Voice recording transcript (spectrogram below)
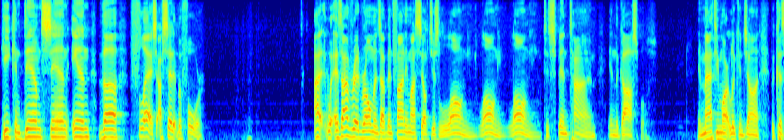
he condemned sin in the flesh. I've said it before. I, as I've read Romans, I've been finding myself just longing, longing, longing to spend time in the Gospels. In Matthew, Mark, Luke, and John, because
